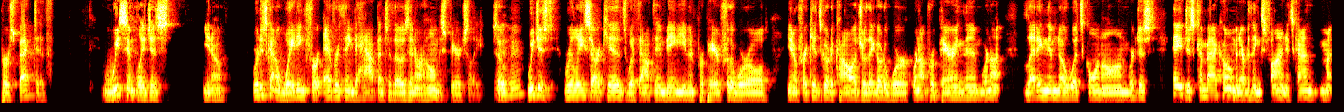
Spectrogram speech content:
perspective, we simply just, you know, we're just kind of waiting for everything to happen to those in our homes spiritually. So mm-hmm. we just release our kids without them being even prepared for the world. You know, if our kids go to college or they go to work, we're not preparing them. We're not letting them know what's going on. We're just, hey, just come back home and everything's fine. It's kind of,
